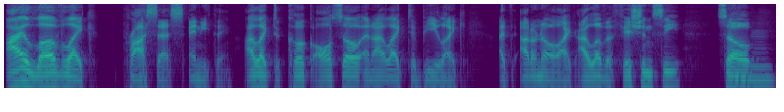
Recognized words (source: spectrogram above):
I love like process anything. I like to cook also, and I like to be like, I, I don't know, like I love efficiency. So Mhm.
